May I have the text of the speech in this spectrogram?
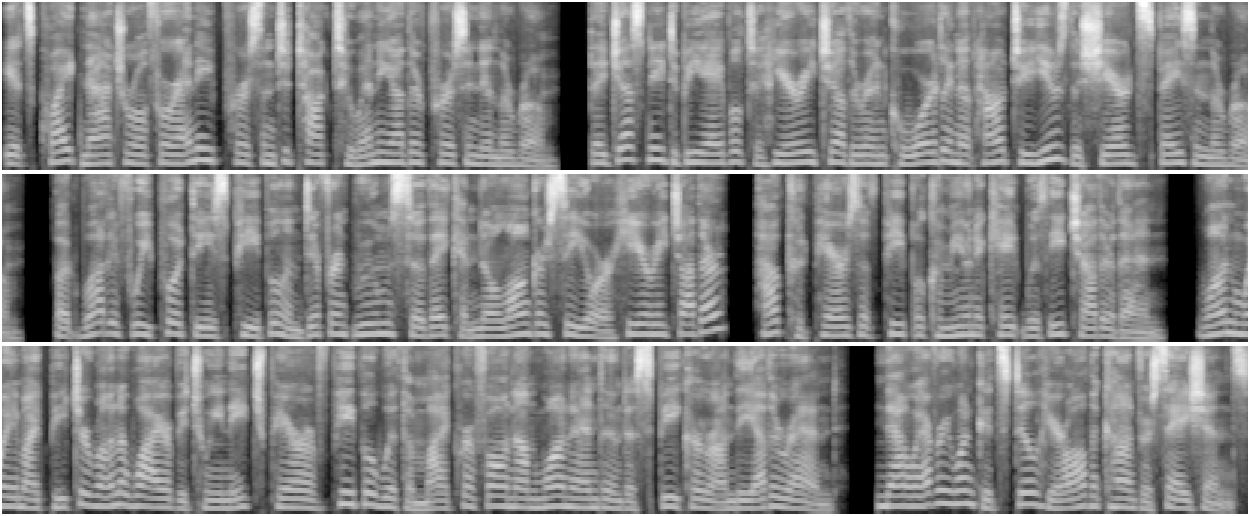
it's quite natural for any person to talk to any other person in the room. They just need to be able to hear each other and coordinate how to use the shared space in the room. But what if we put these people in different rooms so they can no longer see or hear each other? How could pairs of people communicate with each other then? One way might be to run a wire between each pair of people with a microphone on one end and a speaker on the other end. Now everyone could still hear all the conversations.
